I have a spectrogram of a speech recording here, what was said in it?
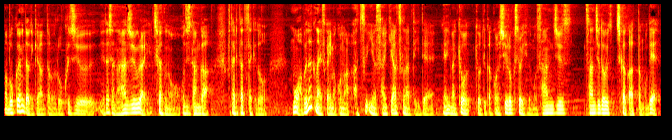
まあ、僕が見た時は多分60下手したら70ぐらい近くのおじさんが2人立ってたけどもう危なくないですか？今この暑い最近暑くなってきて、ね、今今日今日というかこの収録してる日でも 30, 30度近くあったので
